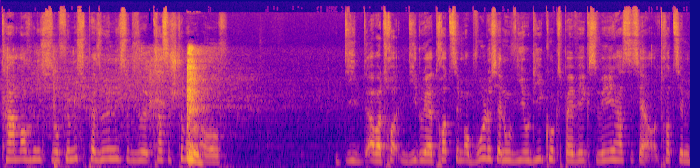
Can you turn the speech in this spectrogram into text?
kam auch nicht so für mich persönlich so diese krasse Stimmung auf die aber die du ja trotzdem, obwohl du es ja nur VOD guckst bei WXW, hast es ja trotzdem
